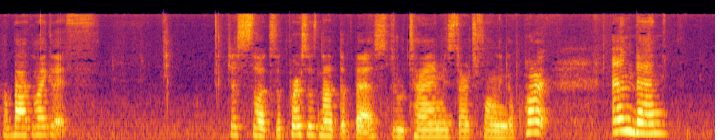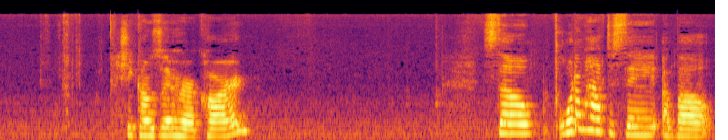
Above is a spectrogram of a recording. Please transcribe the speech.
her bag like this. Just sucks. The purse is not the best. Through time, it starts falling apart. And then, she comes with her card. So, what do I have to say about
